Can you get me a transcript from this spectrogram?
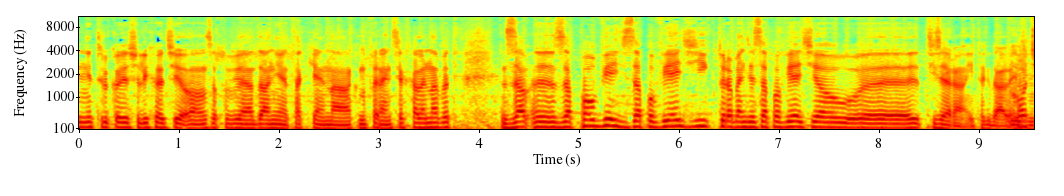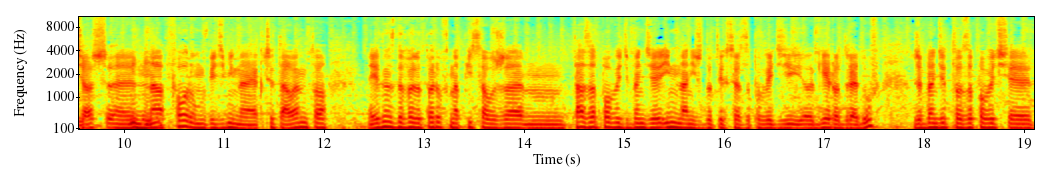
nie tylko jeżeli chodzi o zapowiadanie takie na konferencjach, ale nawet za, e, zapowiedź zapowiedzi, która będzie zapowiedzią e, teasera i tak dalej. Chociaż e, Mhm. na forum Wiedźmina, jak czytałem, to jeden z deweloperów napisał, że mm, ta zapowiedź będzie inna niż dotychczas zapowiedzi e, gier od Redów, że będzie to zapowiedź e,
